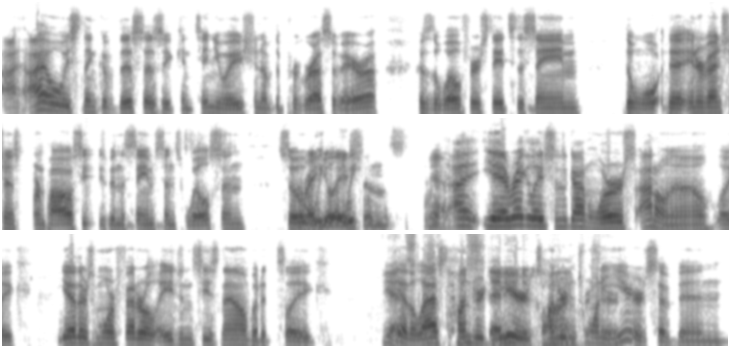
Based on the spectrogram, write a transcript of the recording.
I, I always think of this as a continuation of the progressive era because the welfare state's the same. The, war, the interventionist foreign policy has been the same since Wilson. So the we- we, regulations. yeah. I yeah, regulations have gotten worse. I don't know. Like, yeah, there's more federal agencies now, but it's like, yeah, it's- the last hundred years, 120 sure. years have been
